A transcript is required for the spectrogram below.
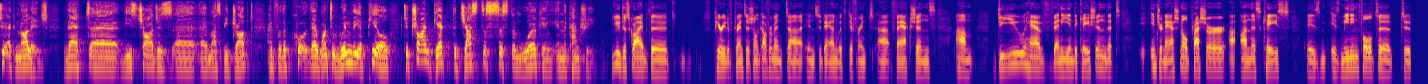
to acknowledge that uh, these charges uh, uh, must be dropped, and for the court, they want to win the appeal to try and get the justice system working in the country. You described the period of transitional government uh, in Sudan with different uh, factions. Um, do you have any indication that international pressure uh, on this case is is meaningful to to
